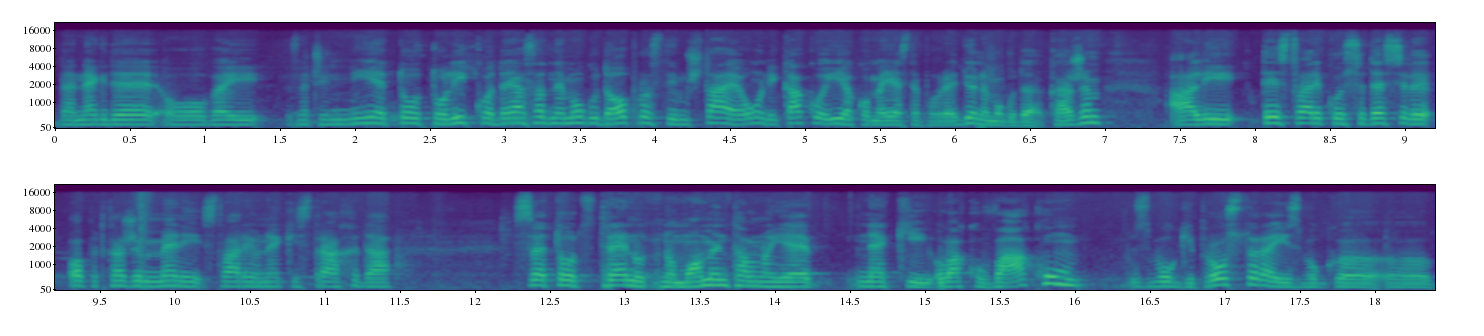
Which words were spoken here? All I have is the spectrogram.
Da negde, ovaj, znači nije to toliko da ja sad ne mogu da oprostim šta je on i kako, iako me jeste povredio, ne mogu da kažem, ali te stvari koje su se desile, opet kažem, meni stvaraju neki strah da sve to trenutno, momentalno je neki ovako vakum zbog i prostora i zbog uh,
